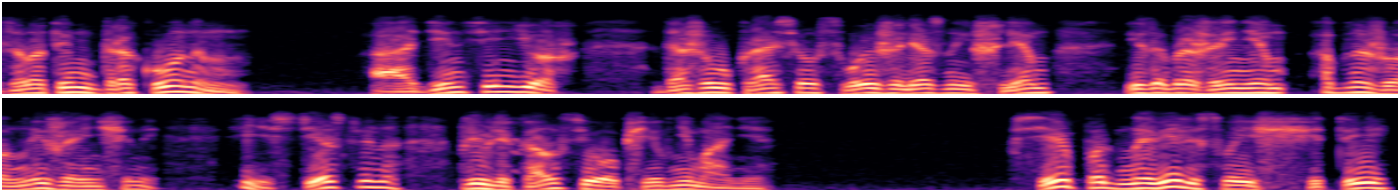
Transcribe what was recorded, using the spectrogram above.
золотым драконом, а один сеньор даже украсил свой железный шлем изображением обнаженной женщины и, естественно, привлекал всеобщее внимание. Все подновили свои щиты,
